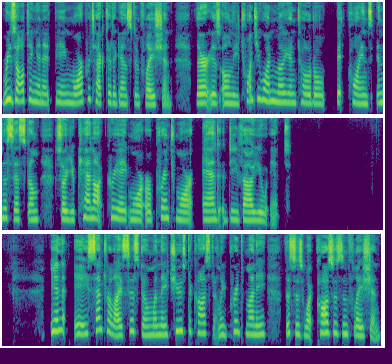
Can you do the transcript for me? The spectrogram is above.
resulting in it being more protected against inflation. There is only 21 million total bitcoins in the system, so you cannot create more or print more and devalue it. In a centralized system, when they choose to constantly print money, this is what causes inflation.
